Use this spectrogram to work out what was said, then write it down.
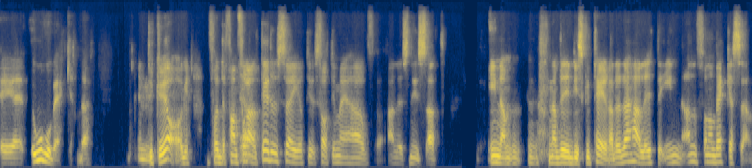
är oroväckande, mm. tycker jag. För framförallt det du säger, sa till mig här alldeles nyss, att innan, när vi diskuterade det här lite innan för någon vecka sedan,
